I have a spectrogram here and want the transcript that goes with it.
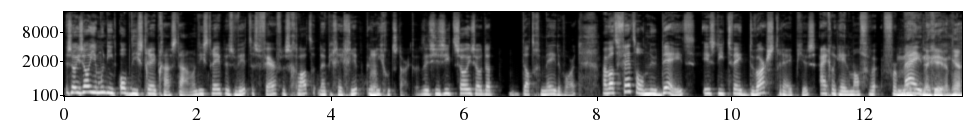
Sowieso, je moet niet op die streep gaan staan. Want die streep is wit, is verf, is glad. Dan heb je geen grip, kun je Hm. niet goed starten. Dus je ziet sowieso dat dat gemeden wordt. Maar wat Vettel nu deed... is die twee dwarsstreepjes eigenlijk helemaal ver- vermijden. Negeren, ja.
